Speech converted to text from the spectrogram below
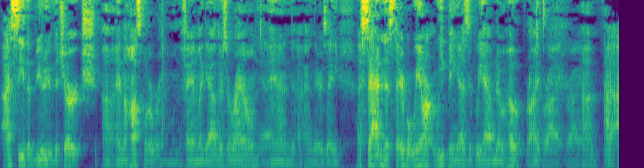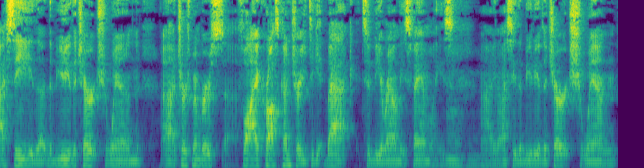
I see the beauty of the church uh, in the hospital room when the family gathers around, and uh, and there's a, a sadness there, but we aren't weeping as if we have no hope, right? Right, right. Um, I, I see the the beauty of the church when uh, church members uh, fly across country to get back to be around these families. Uh, you know, I see the beauty of the church when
